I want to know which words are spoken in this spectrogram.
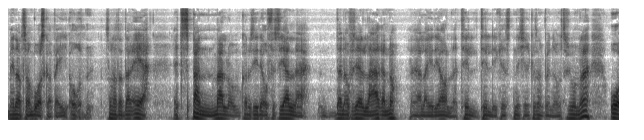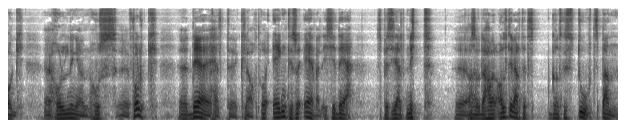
mener at samboerskapet er i orden. Sånn at det er et spenn mellom kan du si, det offisielle, den offisielle læren da, eller idealene til, til de kristne kirkesamfunnene og organisasjonene, og eh, holdningen hos eh, folk. Eh, det er helt klart. Og egentlig så er vel ikke det spesielt nytt. Altså, det har vel alltid vært et ganske stort spenn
